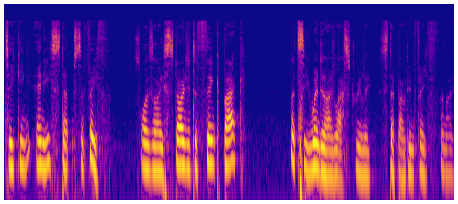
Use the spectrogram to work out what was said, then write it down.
taking any steps of faith. So as I started to think back, let's see, when did I last really step out in faith? And I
